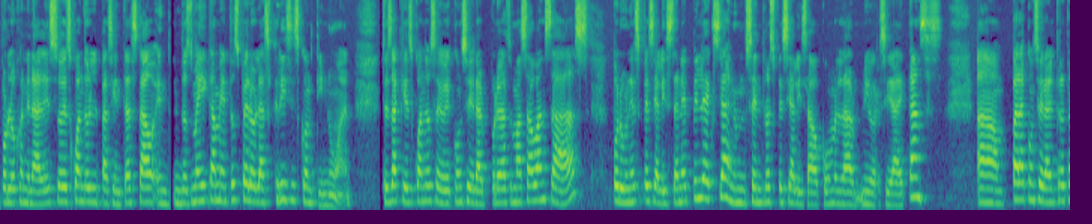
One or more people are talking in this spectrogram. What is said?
Por lo general, eso es cuando el paciente ha estado en dos medicamentos, pero las crisis continúan. Entonces, aquí es cuando se debe considerar pruebas más avanzadas por un especialista en epilepsia en un centro especializado como la Universidad de Kansas. Ah, para considerar el tratamiento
